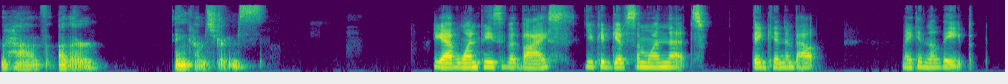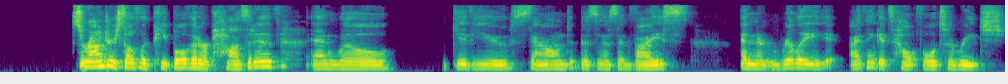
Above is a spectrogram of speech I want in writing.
to have other income streams. Do you have one piece of advice you could give someone that's thinking about making the leap? Surround yourself with people that are positive and will give you sound business advice. And really, I think it's helpful to reach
